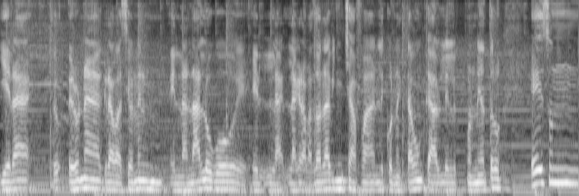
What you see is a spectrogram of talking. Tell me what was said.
y era, era una grabación en, en análogo, el- la, la grabadora bien chafa, le conectaba un cable, le ponía otro. Es un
